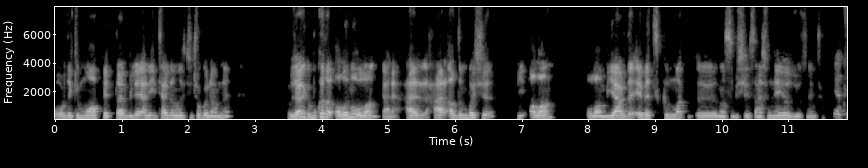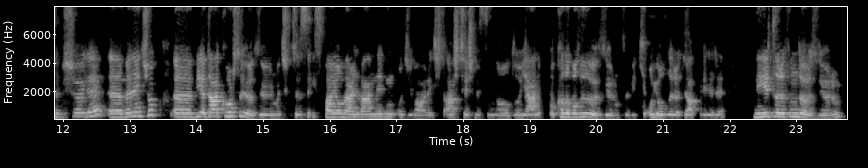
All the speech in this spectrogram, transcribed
oradaki muhabbetler bile yani İtalyanlar için çok önemli. Özellikle bu kadar alanı olan yani her her adım başı bir alan olan bir yerde eve tıkılmak e, nasıl bir şey? Sen şimdi neyi özlüyorsun en çok? Ya tabii şöyle, e, ben en çok e, Via del Corso'yu özlüyorum açıkçası. İspanyol merdivenlerin o civarı, işte Aşk Çeşmesi'nin olduğu. Yani o kalabalığı özlüyorum tabii ki, o yolları, caddeleri. Nehir tarafını da özlüyorum.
